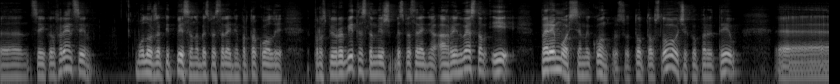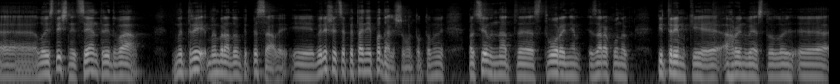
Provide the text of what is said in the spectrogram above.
е, цієї конференції, було вже підписано безпосередньо протоколи про співробітництво між безпосередньо агроінвестом і переможцями конкурсу, тобто обслуговуючий кооператив, е, логістичний центр 2. Ми три меморандуми підписали і вирішується питання і подальшому. Тобто ми працюємо над е, створенням за рахунок підтримки агроінвесту е,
